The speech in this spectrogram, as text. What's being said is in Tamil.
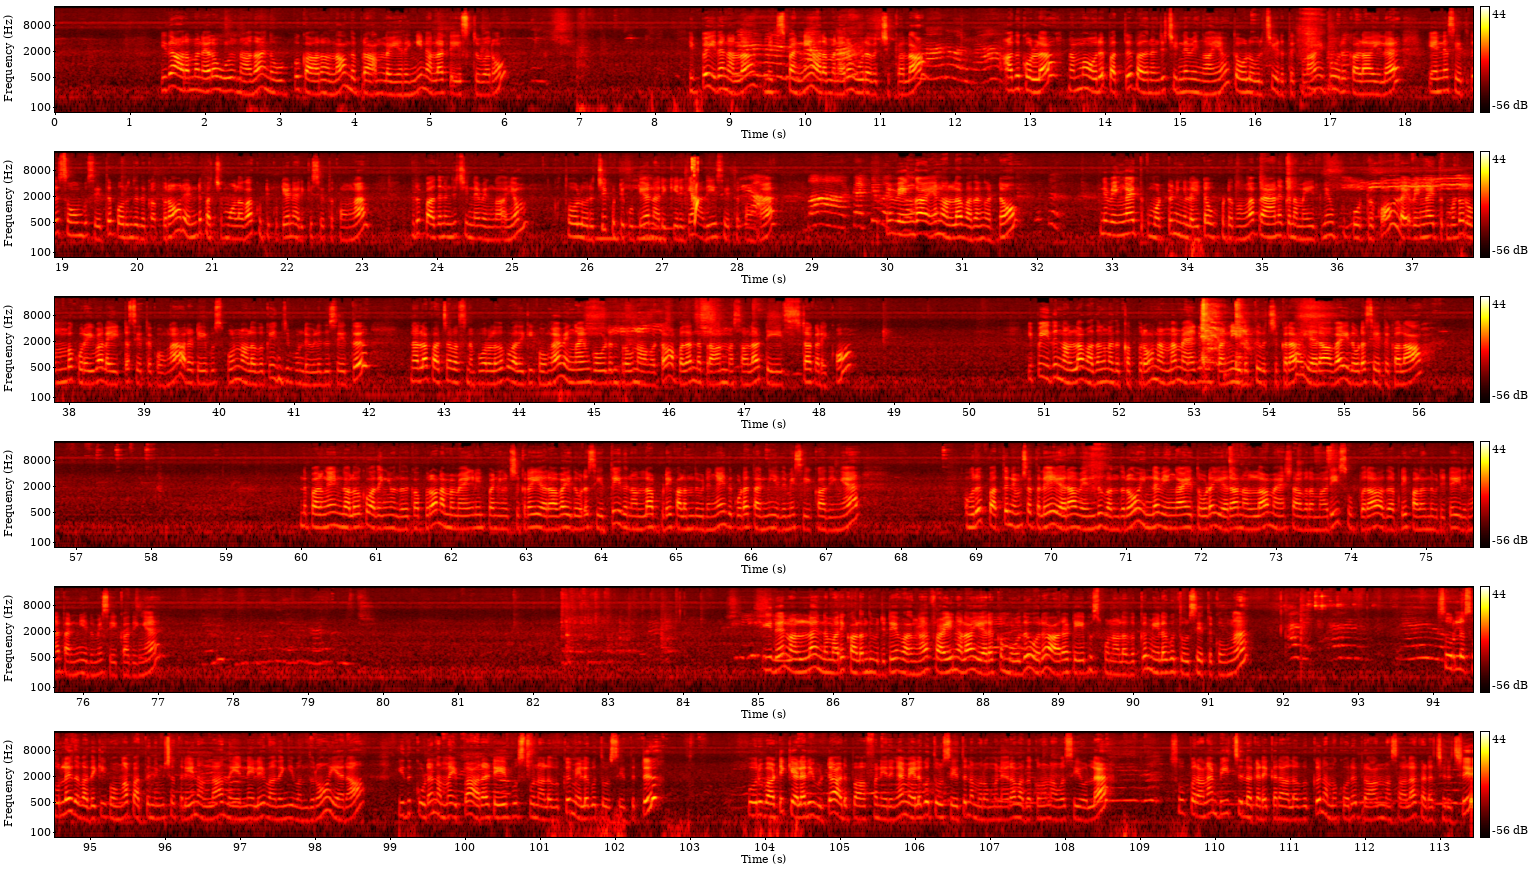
இதை அரை மணி நேரம் ஊறினா தான் இந்த உப்பு காரம்லாம் அந்த ப்ரானில் இறங்கி நல்லா டேஸ்ட்டு வரும். இப்போ இதை நல்லா மிக்ஸ் பண்ணி அரை மணி நேரம் ஊற வச்சுக்கலாம். அதுக்குள்ளே நம்ம ஒரு பத்து பதினஞ்சு சின்ன வெங்காயம் தோல் உரித்து எடுத்துக்கலாம். இப்போ ஒரு கடாயில் எண்ணெய் சேர்த்துட்டு சோம்பு சேர்த்து பொரிஞ்சதுக்கப்புறம் ரெண்டு பச்சை மிளகா குட்டி குட்டியாக நறுக்கி சேர்த்துக்கோங்க. ஒரு பதினஞ்சு சின்ன வெங்காயம் தோல் உரித்து குட்டி குட்டியாக நறுக்கியிருக்கேன். அதையும் சேர்த்துக்கோங்க. வெங்காயம் நல்லா வதங்கட்டும். இந்த வெங்காயத்துக்கு மட்டும் நீங்கள் லைட்டாக உப்புட்டுக்கோங்க பிரானுக்கு நம்ம ஏற்கனவே உப்பு போட்டிருக்கோம். லை வெங்காயத்துக்கு மட்டும் ரொம்ப குறைவாக லைட்டாக சேர்த்துக்கோங்க. அரை டேபிள் ஸ்பூன் அளவுக்கு இஞ்சி பூண்டு விழுது சேர்த்து நல்லா பச்சை வசனை போகிற அளவுக்கு வதக்கிக்கோங்க. வெங்காயம் கோல்டன் ப்ரௌன் ஆகட்டும். அப்போ தான் இந்த ப்ரான் மசாலா டேஸ்ட்டாக கிடைக்கும். இப்போ இது நல்லா வதங்கினதுக்கப்புறம் நம்ம மேக்னேட் பண்ணி எடுத்து வச்சுக்கிற எறாவை இதோட சேர்த்துக்கலாம். இந்த பாருங்கள் இந்த அளவுக்கு வதங்கி வந்ததுக்கப்புறம் நம்ம மேக்னேட் பண்ணி வச்சுக்கிற எறாவை இதோடு சேர்த்து இதை நல்லா அப்படியே கலந்து விடுங்க. இது கூட தண்ணி எதுவுமே சேர்க்காதீங்க. ஒரு பத்து நிமிஷத்துலேயே எறா வெந்து வந்துடும் இந்த வெங்காயத்தோட எறா நல்லா மேஷ் ஆகிற மாதிரி சூப்பராக அதை அப்படியே கலந்து விட்டுட்டே இருங்க. தண்ணி எதுவுமே சேர்க்காதீங்க. இதை நல்லா இந்த மாதிரி கலந்து விட்டுட்டே வாங்க. ஃபைனலாக இறக்கும் போது ஒரு அரை டேபிள் ஸ்பூன் அளவுக்கு மிளகுத்தூள் சேர்த்துக்கோங்க. சுருள சுருள இதை வதக்கிக்கோங்க. பத்து நிமிஷத்துலேயே நல்லா அந்த எண்ணெயிலே வதங்கி வந்துடும் எறா. இது கூட நம்ம இப்போ அரை டேபிள் ஸ்பூன் அளவுக்கு மிளகுத்தூள் சேர்த்துட்டு ஒரு வாட்டி கிளறி விட்டு அடுப்பை ஆஃப் பண்ணிடுங்க மிளகுத்தூள் சேர்த்து நம்ம ரொம்ப நேரம் வதக்கணும்னு அவசியம் இல்லை. சூப்பரான பீச்சில் கிடைக்கிற அளவுக்கு நமக்கு ஒரு ப்ரான் மசாலா கிடச்சிருச்சு.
